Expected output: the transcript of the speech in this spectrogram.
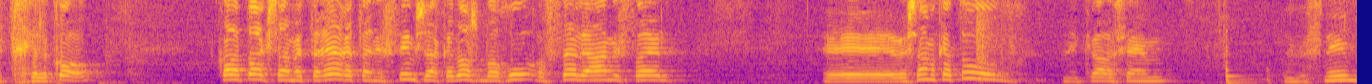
את חלקו, כל הפרק שם מתאר את הניסים שהקדוש ברוך הוא עושה לעם ישראל. אה, ושם כתוב, אני אקרא לכם מבפנים,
